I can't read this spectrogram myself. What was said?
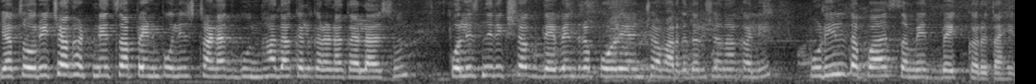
या चोरीच्या घटनेचा पेण पोलीस ठाण्यात गुन्हा दाखल करण्यात आला असून पोलीस निरीक्षक देवेंद्र पोळ यांच्या मार्गदर्शनाखाली पुढील तपास समेत बेग करत आहेत.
